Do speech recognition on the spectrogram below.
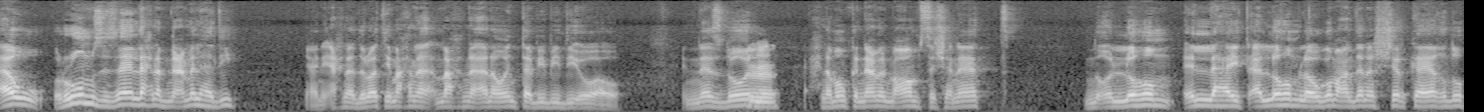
أو rooms زي اللي إحنا بنعملها دي. يعني إحنا دلوقتي ما إحنا ما إحنا أنا وأنت BBDO أهو. الناس دول. إحنا ممكن نعمل معاهم سيشنات نقول لهم إيه اللي هيتقال لهم لو جم عندنا الشركة ياخدوا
